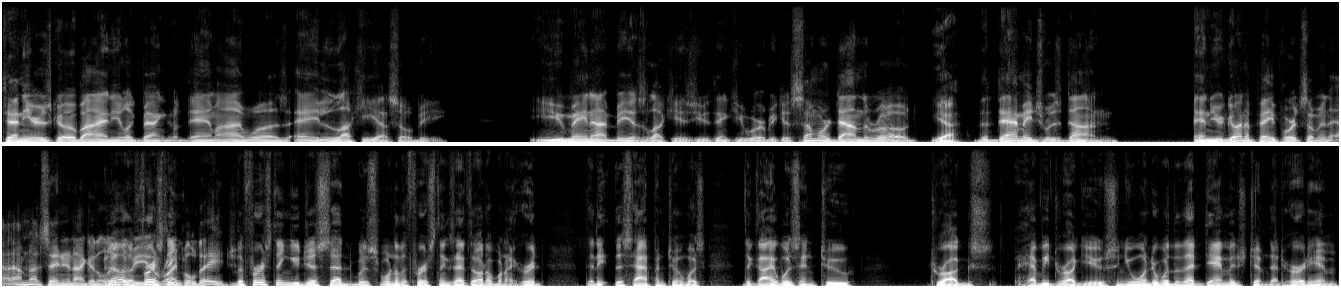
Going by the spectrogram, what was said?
ten years go by, and you look back and go, "Damn, I was a lucky sob." You may not be as lucky as you think you were because somewhere down the road, Yeah. the damage was done, and you're going to pay for it. Something I'm not saying you're not going to live No, to the be first a ripe thing- old age. The first thing you just said was one of the first things I thought of when I heard that it, this happened to him was the guy was into drugs, heavy drug use, and you wonder whether that damaged him, that hurt him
